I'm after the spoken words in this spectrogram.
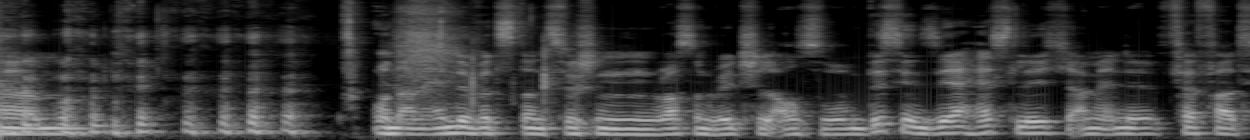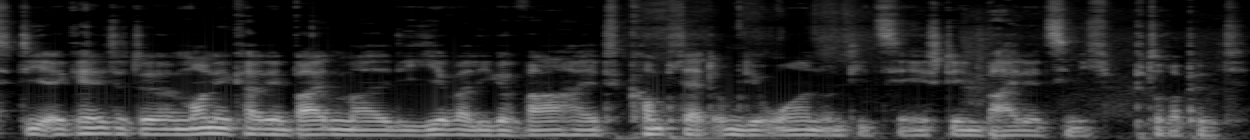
ähm, und am Ende wird es dann zwischen Ross und Rachel auch so ein bisschen sehr hässlich. Am Ende pfeffert die erkältete Monika den beiden mal die jeweilige Wahrheit komplett um die Ohren und die Zähne stehen beide ziemlich bedröppelt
